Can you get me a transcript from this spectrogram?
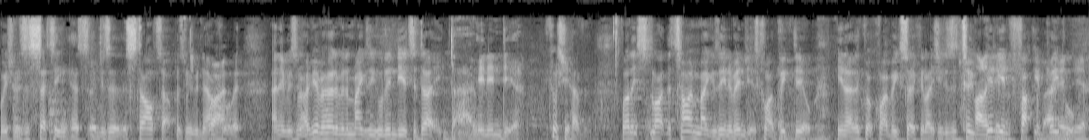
which was a setting, it was a start-up, as we would now Right. call it. And it was. Have you ever heard of a magazine called India Today? No. In India. Of course you haven't. Well, it's like the Time magazine of India. It's quite a big deal. You know, they've got quite a big circulation because there's two I don't give billion a fuck fucking about people. India.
